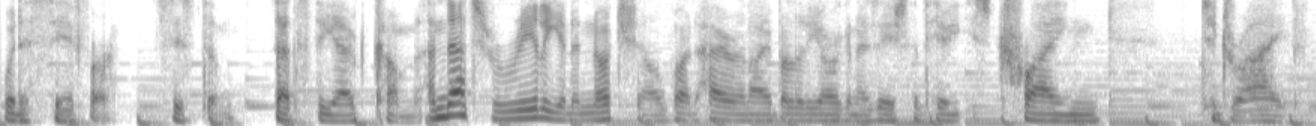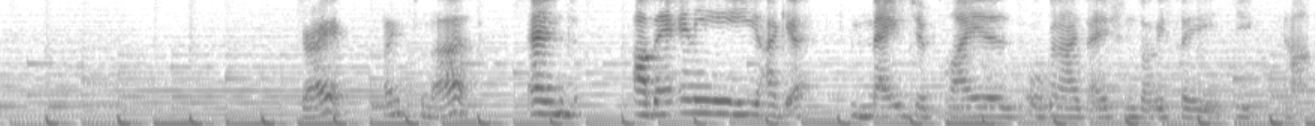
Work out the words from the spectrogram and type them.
with a safer system. That's the outcome. And that's really, in a nutshell, what high reliability organizational theory is trying to drive. Great. Thanks for that. And are there any, I guess, major players, organizations? Obviously, you can't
